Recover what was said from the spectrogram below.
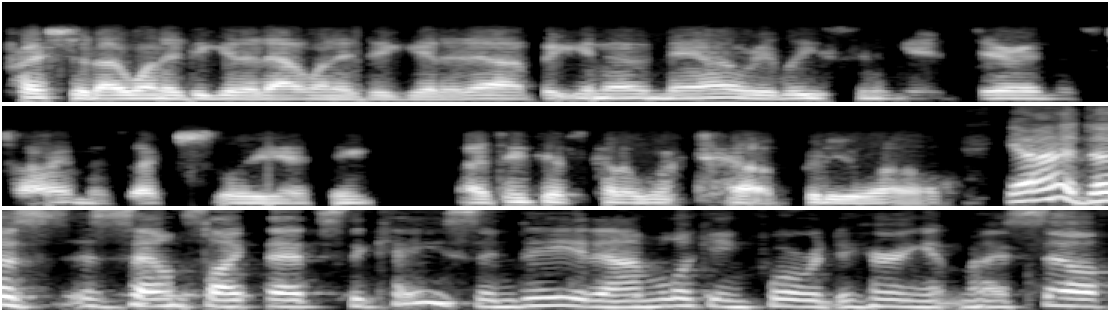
pressured. I wanted to get it out, wanted to get it out. But you know, now releasing it during this time is actually, I think, I think that's kind of worked out pretty well. Yeah, it does. It sounds like that's the case indeed. I'm looking forward to hearing it myself.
